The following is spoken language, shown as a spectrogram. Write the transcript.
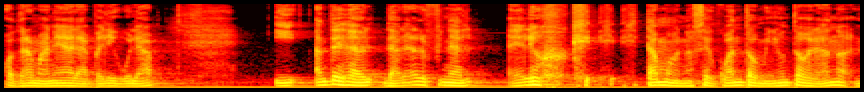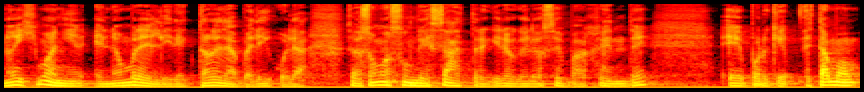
otra manera la película. Y antes de, hablar del final, hay algo que estamos no sé cuántos minutos grabando, no dijimos ni el, nombre del director de la película. O sea, somos un desastre, quiero que lo sepa gente. Eh, porque estamos,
